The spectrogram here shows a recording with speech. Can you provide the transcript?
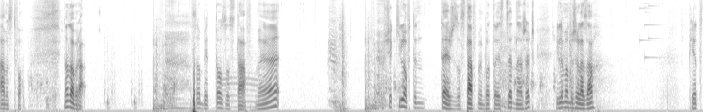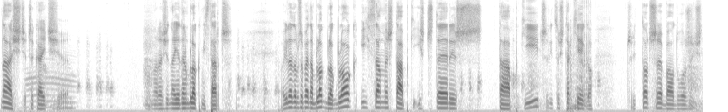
Hamstwo. No dobra. Sobie to zostawmy. Oczywiście kilo w ten też zostawmy, bo to jest cenna rzecz. Ile mamy żelaza? 15, czekajcie. Na razie na jeden blok mi starczy. O ile dobrze pamiętam, blok, blok, blok i same sztabki. I cztery sztabki, czyli coś takiego. Czyli to trzeba odłożyć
